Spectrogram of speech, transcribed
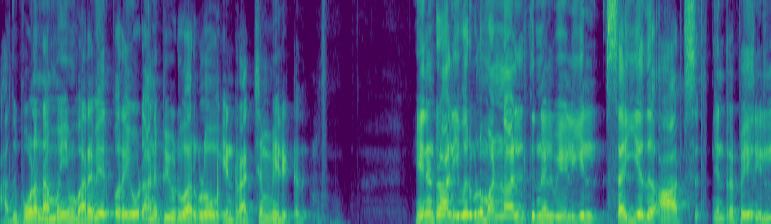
அதுபோல நம்மையும் வரவேற்புரையோடு அனுப்பி விடுவார்களோ என்ற அச்சம் மேலிட்டது. ஏனென்றால் இவர்களும் அந்நாளில் திருநெல்வேலியில் சையது ஆர்ட்ஸ் என்ற பெயரில்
